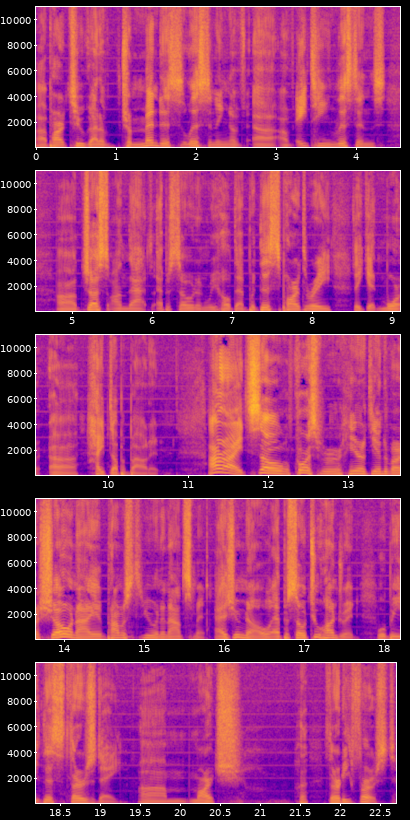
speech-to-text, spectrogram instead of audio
uh, part two got a tremendous listening of uh, of 18 listens uh, just on that episode, and we hope that with this part three, they get more uh, hyped up about it. All right, so of course we're here at the end of our show, and I promised you an announcement. As you know, episode 200 will be this Thursday, um, March 31st.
